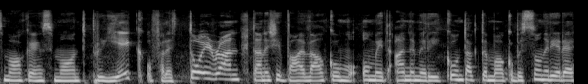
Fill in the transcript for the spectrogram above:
bewusmakingsmaand projek of hulle toy run, dan is jy baie welkom om met Anne Marie kontak te maak op besonderhede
